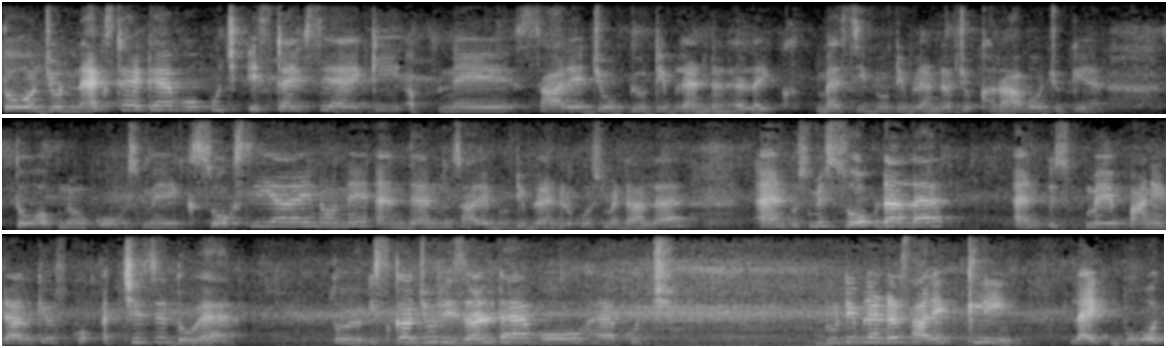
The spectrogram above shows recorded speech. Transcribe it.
तो जो नेक्स्ट हैक है, वो कुछ इस टाइप से है कि अपने सारे जो ब्यूटी ब्लेंडर है लाइक मैसी ब्यूटी ब्लेंडर जो ख़राब हो चुके हैं तो अपनों को उसमें एक सोक्स लिया है इन्होंने एंड देन सारे ब्यूटी ब्लेंडर को उसमें डाला है एंड उसमें सोप डाला है एंड इसमें पानी डाल के उसको अच्छे से धोया है। तो इसका जो रिज़ल्ट है, वो है कुछ ब्यूटी ब्लेंडर सारे क्लीन लाइक like, बहुत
